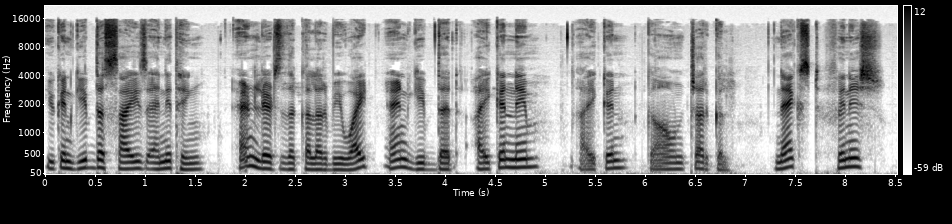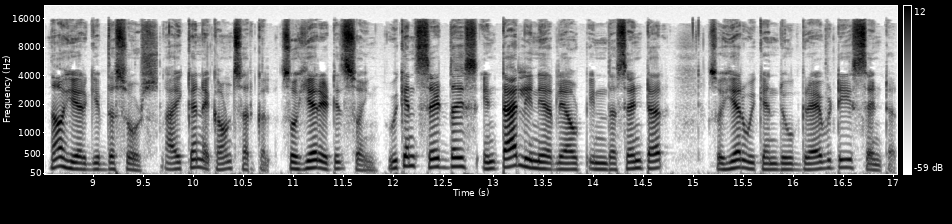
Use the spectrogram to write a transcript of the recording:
You can give the size anything and let's the color be white and give that icon name icon count circle. Next finish. Now here give the source icon account circle. So here it is showing. We can set this entire linear layout in the center. So here we can do gravity center.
